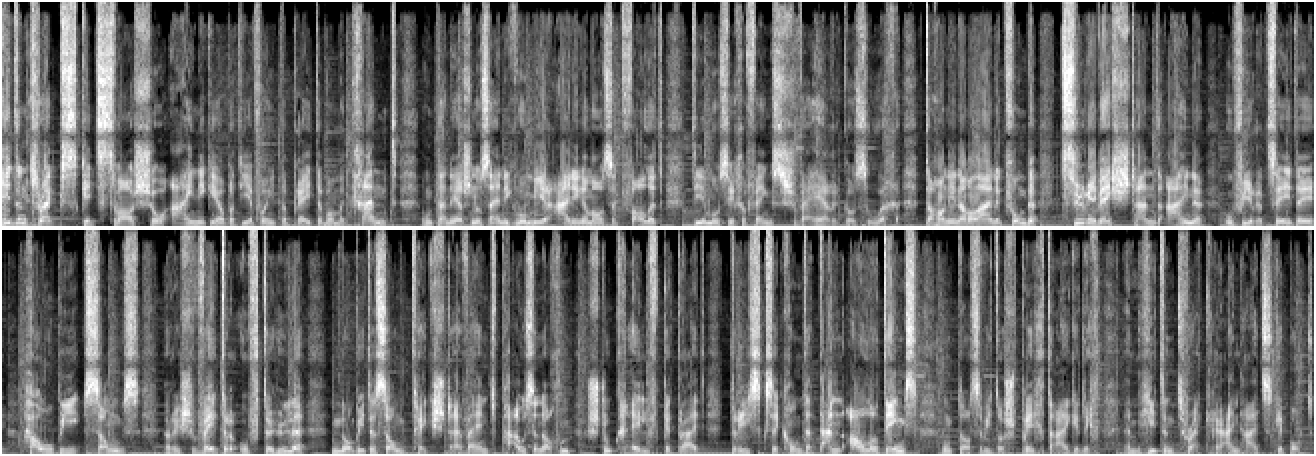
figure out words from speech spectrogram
Hidden Tracks gibt es zwar schon einige, aber die von Interpreten, die man kennt und dann erst noch einige, die mir einigermaßen gefallen, die muss ich fängs schwer suchen. Da habe ich noch mal einen gefunden. Zürich West haben einen auf ihrer CD Haubi Songs. Er ist weder auf der Hülle noch bei den Songtext erwähnt. Pause nach dem Stück 11 beträgt 30 Sekunden. Dann allerdings, und das widerspricht eigentlich einem Hidden Track Reinheitsgebot,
